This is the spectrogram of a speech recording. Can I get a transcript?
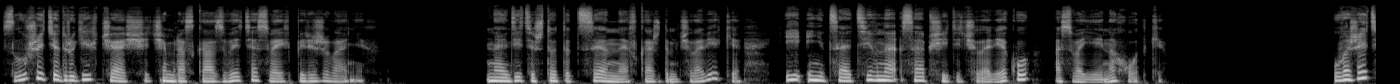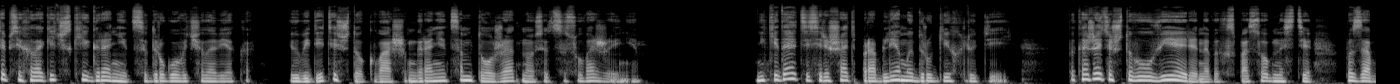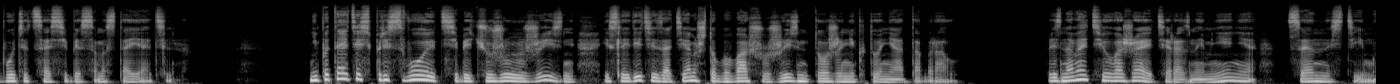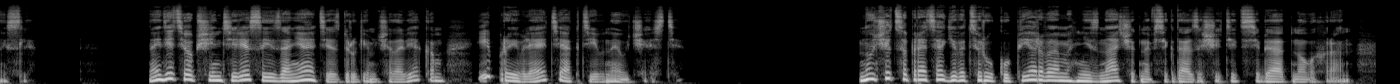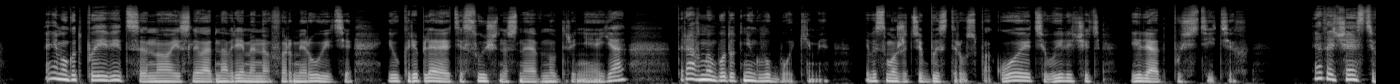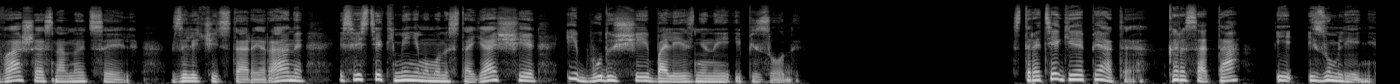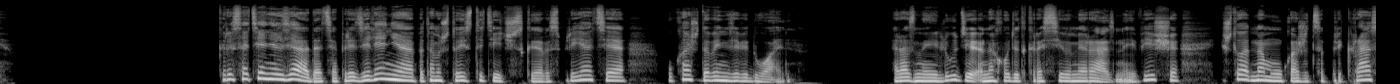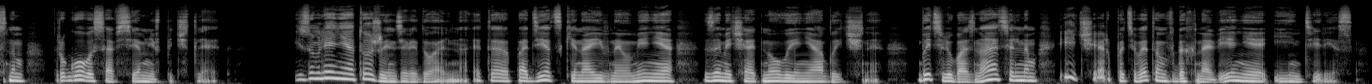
Слушайте других чаще, чем рассказываете о своих переживаниях. Найдите что-то ценное в каждом человеке и инициативно сообщите человеку о своей находке. Уважайте психологические границы другого человека и убедитесь, что к вашим границам тоже относятся с уважением. Не кидайтесь решать проблемы других людей. Покажите, что вы уверены в их способности позаботиться о себе самостоятельно. Не пытайтесь присвоить себе чужую жизнь и следите за тем, чтобы вашу жизнь тоже никто не отобрал. Признавайте и уважайте разные мнения, ценности и мысли. Найдите общие интересы и занятия с другим человеком и проявляйте активное участие. Научиться протягивать руку первым не значит навсегда защитить себя от новых ран — они могут появиться, но если вы одновременно формируете и укрепляете сущностное внутреннее «я», травмы будут неглубокими, и вы сможете быстро успокоить, вылечить или отпустить их. Это часть вашей основной цели — залечить старые раны и свести к минимуму настоящие и будущие болезненные эпизоды. Стратегия пятая — красота и изумление. Красоте нельзя дать определение, потому что эстетическое восприятие у каждого индивидуально. Разные люди находят красивыми разные вещи, и что одному кажется прекрасным, другого совсем не впечатляет. Изумление тоже индивидуально. Это по-детски наивное умение замечать новое и необычное, быть любознательным и черпать в этом вдохновение и интерес —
